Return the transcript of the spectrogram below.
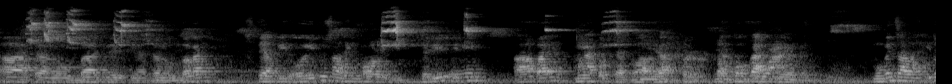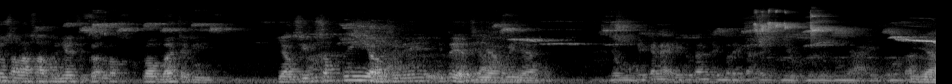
ada lomba gitu ya, ada lomba kan setiap IO itu saling calling. Jadi ini apa ya mengatur jadwal, Iya. nggak berlombokan gitu. Mungkin salah itu salah satunya juga lo- lomba jadi yang sini sepi yang sini itu ya diakuinya ya mungkin kan itu kan sih mereka sih belum belum punya itu kan iya.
